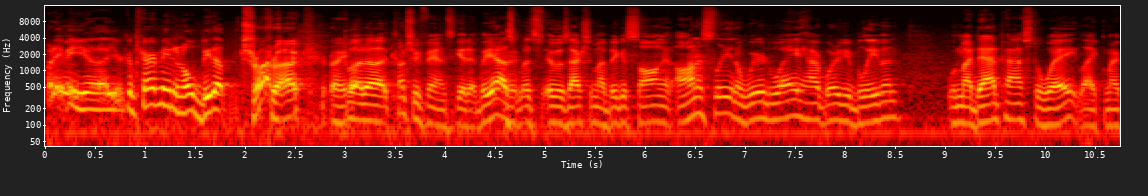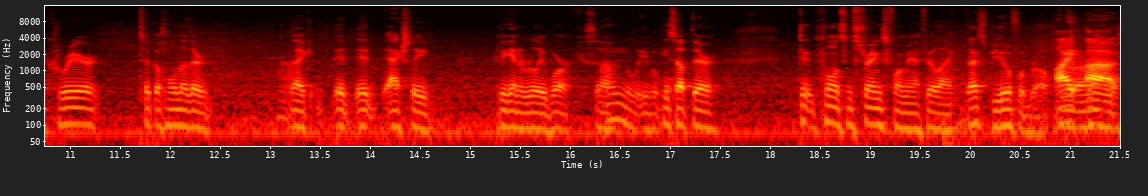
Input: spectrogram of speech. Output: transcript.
what do you mean uh, you're comparing me to an old beat up truck? Truck, right. But uh, country fans get it. But yeah, it's, it was actually my biggest song. And honestly, in a weird way, have whatever you believe in, when my dad passed away, like my career took a whole nother, like it, it actually began to really work. So Unbelievable. He's up there do, pulling some strings for me. I feel like. That's beautiful, bro. I uh,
